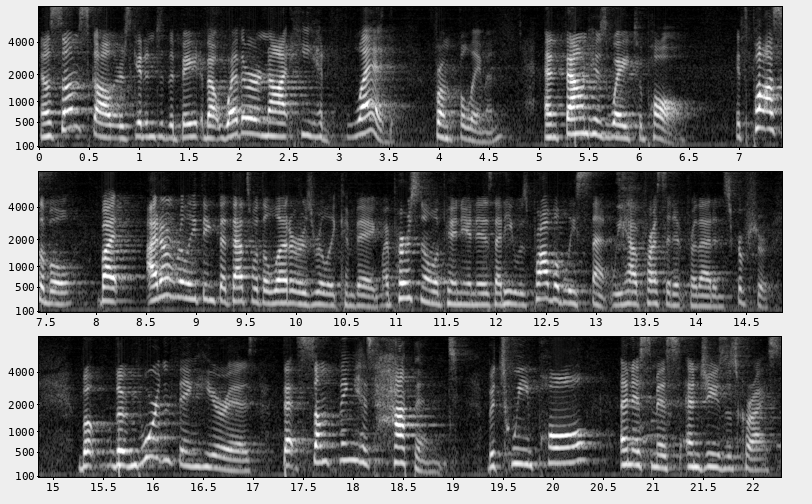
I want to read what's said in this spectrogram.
Now, some scholars get into debate about whether or not he had fled from Philemon and found his way to Paul. It's possible, but I don't really think that that's what the letter is really conveying. My personal opinion is that he was probably sent. We have precedent for that in Scripture. But the important thing here is that something has happened between Paul, Onesimus, and Jesus Christ.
